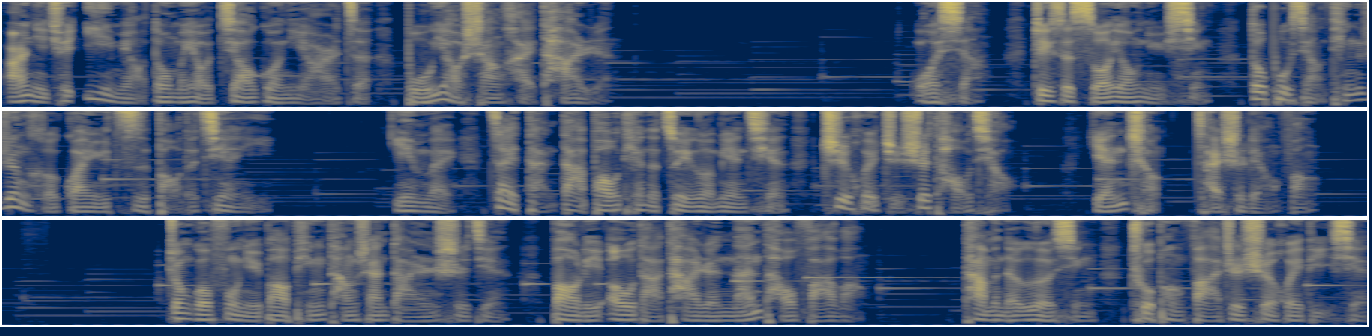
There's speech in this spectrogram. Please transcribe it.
而你却一秒都没有教过你儿子不要伤害他人。我想，这次所有女性都不想听任何关于自保的建议，因为在胆大包天的罪恶面前，智慧只是讨巧，严惩才是良方。中国妇女报评唐山打人事件，暴力殴打他人难逃法网，他们的恶行触碰法治社会底线。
